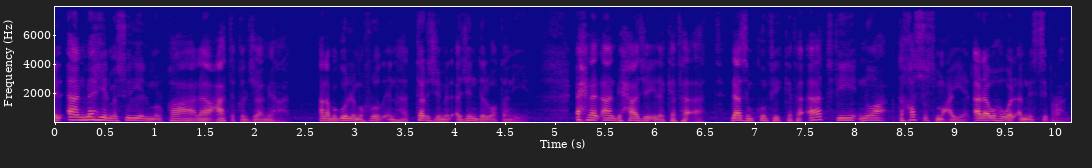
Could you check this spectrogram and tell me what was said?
الآن ما هي المسؤولية الملقاة على عاتق الجامعات؟ أنا بقول المفروض إنها تترجم الأجندة الوطنية. إحنا الآن بحاجة إلى كفاءات. لازم يكون في كفاءات في نوع تخصص معين ألا وهو الأمن السيبراني.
